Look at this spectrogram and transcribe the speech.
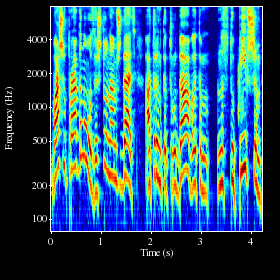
Ваши прогнозы, что нам ждать от рынка труда в этом наступившем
